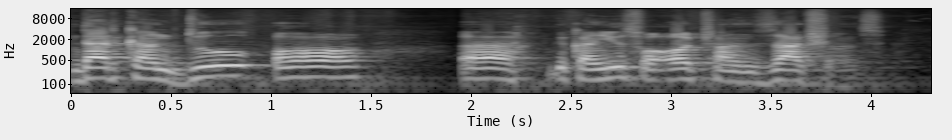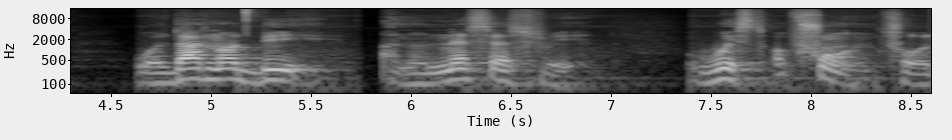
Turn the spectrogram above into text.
that can do all uh, you can use for all transactions. Will that not be an unnecessary waste of funds for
